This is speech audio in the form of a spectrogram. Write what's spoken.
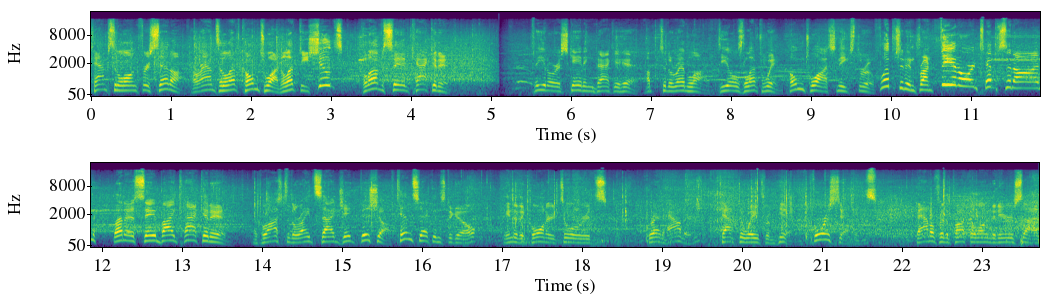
taps it along for Sedon. Around to the left, Comtois. The lefty shoots. Glove save, Kahkonen. Theodore skating back ahead, up to the red line, deals left wing. Comtois sneaks through, flips it in front. Theodore tips it on, but a save by Kahkonen. Across to the right side, Jake Bischoff. 10 seconds to go. Into the corner towards Brett Howden. Tapped away from him. Four seconds. Battle for the puck along the near side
